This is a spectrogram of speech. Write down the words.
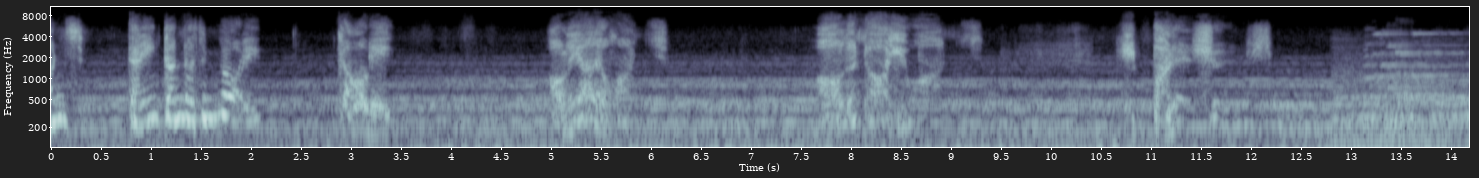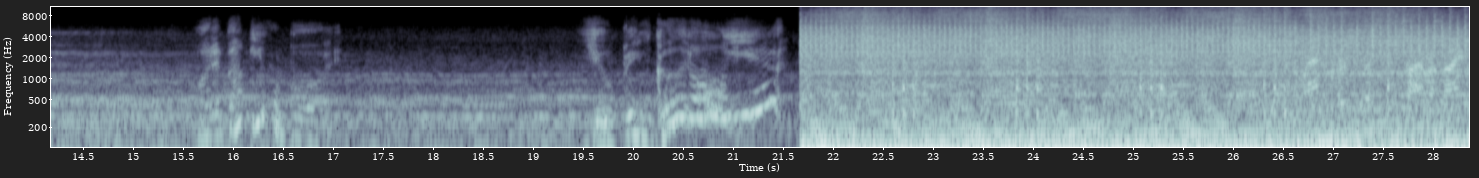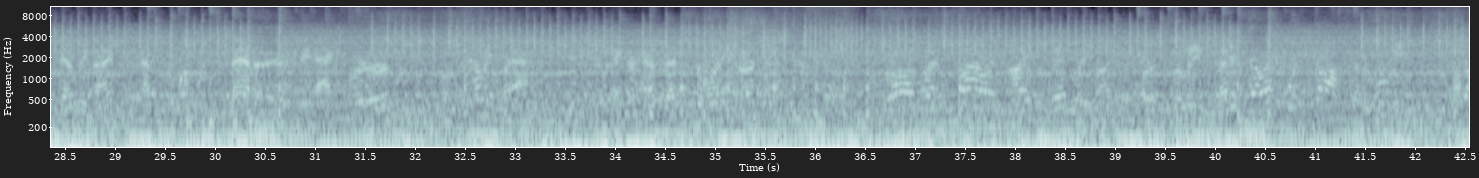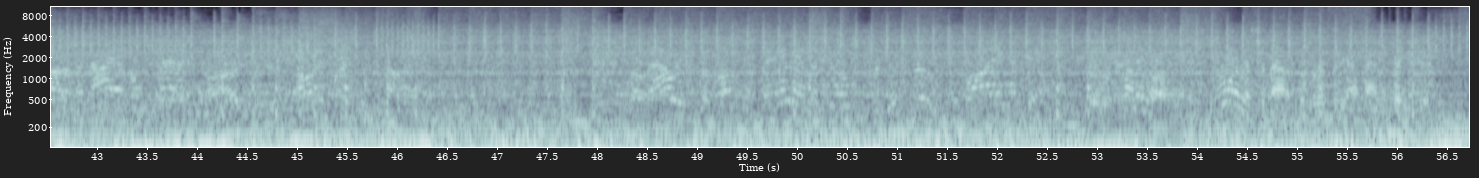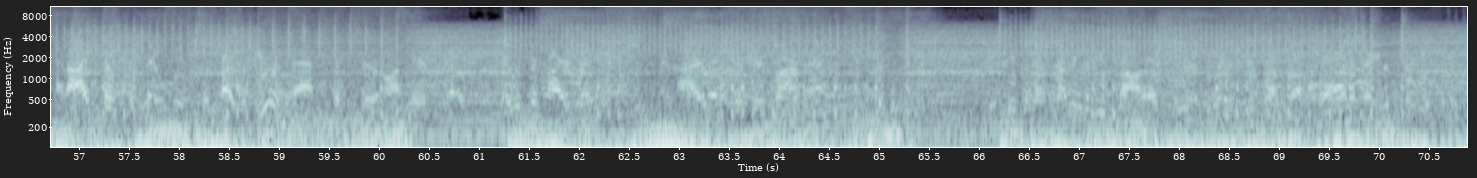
The that ain't done nothing naughty, naughty. All the other ones, all the naughty ones, he punishes. What about you, boy? You've been good all year? I the same news that that picture on their show, would get higher ratings. And I wrote that their format. These people have nothing to be proud of. All the negative publicity.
